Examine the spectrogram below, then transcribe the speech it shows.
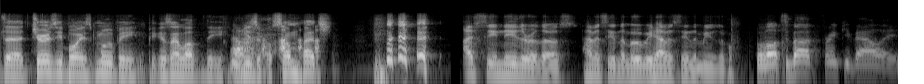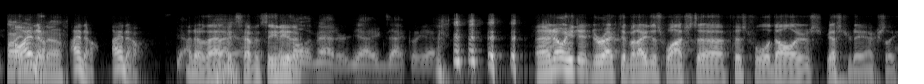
the Jersey Boys movie because I love the musical so much. I've seen neither of those. Haven't seen the movie. Haven't seen the musical. Well, it's about Frankie Valli. Oh, I you know. I know. I know. I know that. I just haven't seen that's either. all that mattered. Yeah, exactly. Yeah. And I know he didn't direct it, but I just watched uh, Fistful of Dollars yesterday, actually.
